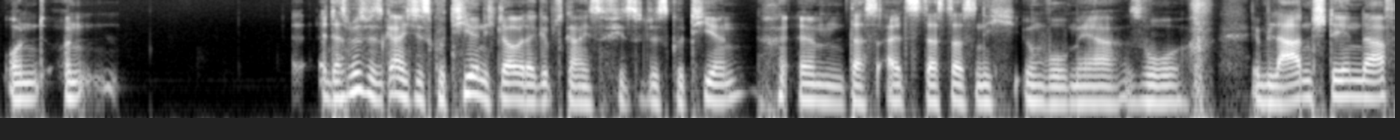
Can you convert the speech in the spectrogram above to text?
Und, und äh, das müssen wir jetzt gar nicht diskutieren. Ich glaube, da gibt es gar nicht so viel zu diskutieren, ähm, dass, als dass das nicht irgendwo mehr so im Laden stehen darf.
